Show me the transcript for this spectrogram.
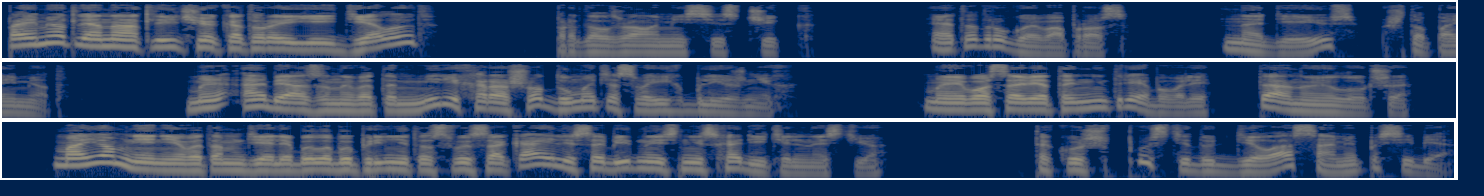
«Поймет ли она отличия, которые ей делают?» — продолжала миссис Чик. «Это другой вопрос. Надеюсь, что поймет. Мы обязаны в этом мире хорошо думать о своих ближних. Моего совета не требовали, да ну и лучше. Мое мнение в этом деле было бы принято свысока или с обидной снисходительностью. Так уж пусть идут дела сами по себе.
